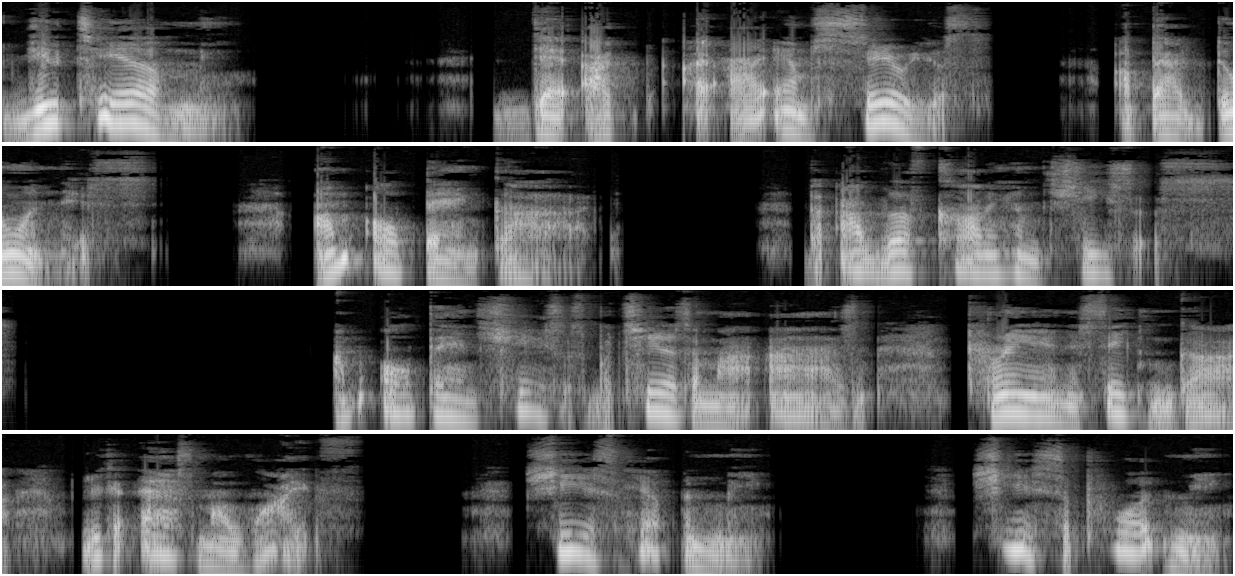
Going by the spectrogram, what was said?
You tell me that I, I, I am serious about doing this. I'm obeying God, but I love calling him Jesus. I'm obeying Jesus with tears in my eyes and praying and seeking God. You can ask my wife. She is helping me. She is supporting me.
